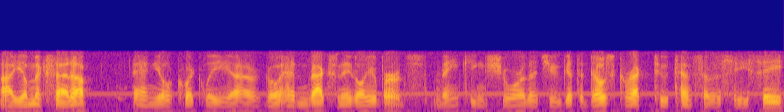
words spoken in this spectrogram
Uh, you'll mix that up, and you'll quickly uh, go ahead and vaccinate all your birds, making sure that you get the dose correct, two tenths of a cc.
